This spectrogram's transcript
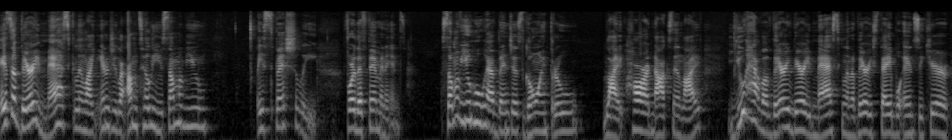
it's a very masculine like energy. Like I'm telling you, some of you, especially for the feminines, some of you who have been just going through like hard knocks in life, you have a very, very masculine, a very stable and secure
